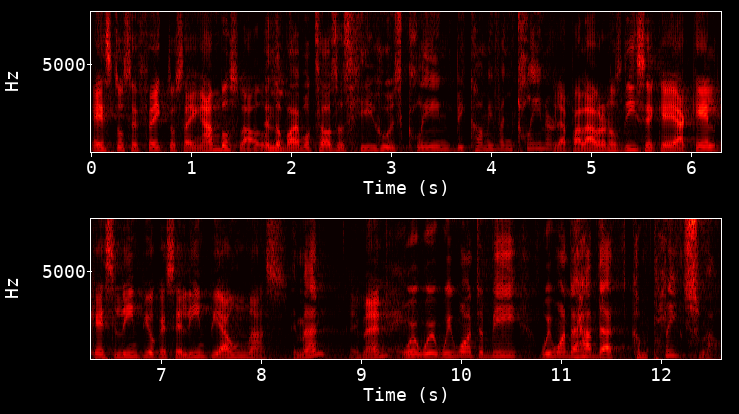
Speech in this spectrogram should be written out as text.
estos efectos en ambos lados, and the Bible tells us, he who is clean become even y cleaner. la palabra nos dice que aquel que es limpio, que se limpie aún más. Amen? We're, we're, we want to be, we want to have that complete smell.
